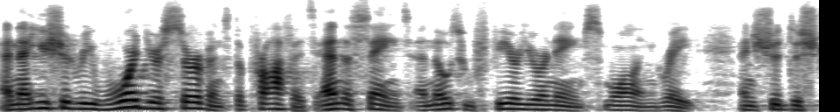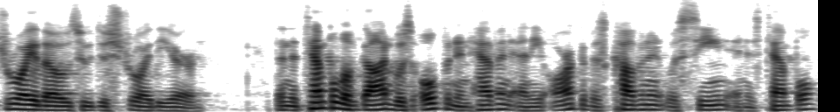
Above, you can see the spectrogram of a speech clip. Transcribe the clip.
and that you should reward your servants, the prophets and the saints, and those who fear your name, small and great, and should destroy those who destroy the earth. Then the temple of God was opened in heaven, and the ark of his covenant was seen in his temple.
